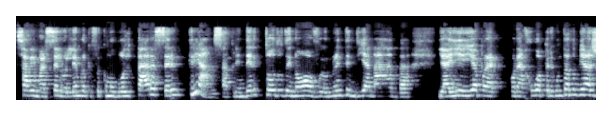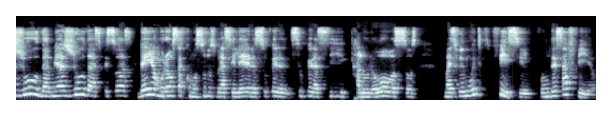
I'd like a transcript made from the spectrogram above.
sabe, Marcelo, eu lembro que foi como voltar a ser criança, aprender tudo de novo, eu não entendia nada. E aí ia para por a rua perguntando me ajuda, me ajuda. As pessoas bem amorosas como são os brasileiros, super super assim calorosos mas foi muito difícil, foi um desafio.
